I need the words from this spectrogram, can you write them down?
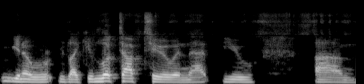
you know, like you looked up to, and that you, um,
